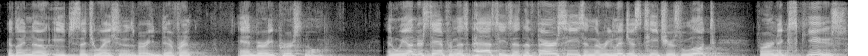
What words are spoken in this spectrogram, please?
because I know each situation is very different and very personal. And we understand from this passage that the Pharisees and the religious teachers looked for an excuse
